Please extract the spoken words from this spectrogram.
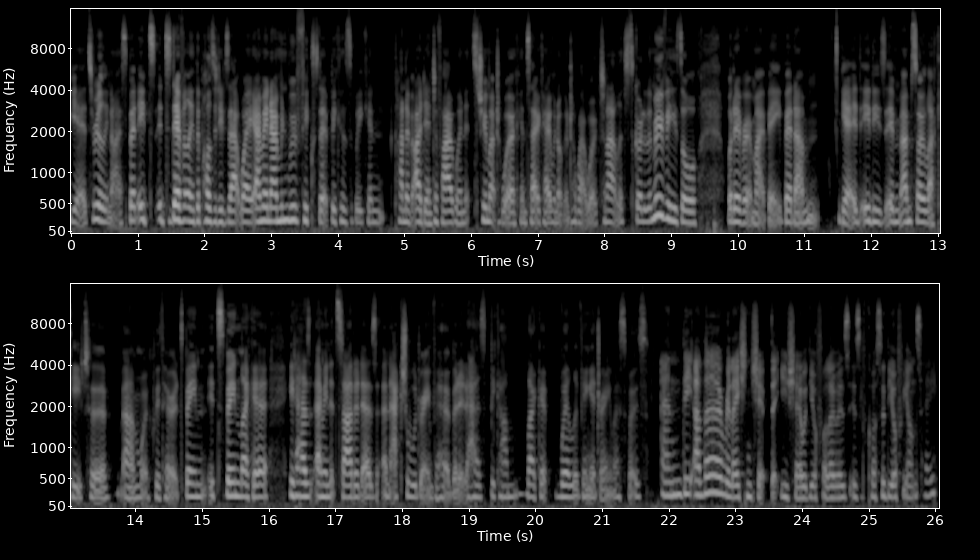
yeah, it's really nice. But it's it's definitely the positives outweigh. I mean, I mean, we've fixed it because we can kind of identify when it's too much work and say, okay, we're not going to talk about work tonight. Let's just go to the movies or whatever it might be. But um, yeah, it, it is. I'm so lucky to um, work with her. It's been it's been like a it has. I mean, it started as an actual dream for her, but it has become like a we're living a dream, I suppose. And the other relationship that you share with your followers is, of course, with your fiance.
